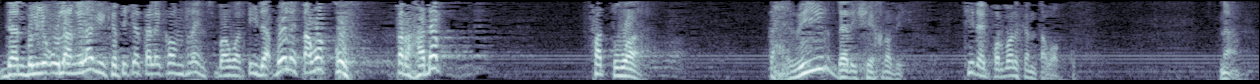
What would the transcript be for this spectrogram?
Dan beliau ulangi lagi ketika telekonferensi bahwa tidak boleh tawakuf terhadap fatwa tahzir dari Syekh Rabi. Tidak diperbolehkan tawakuf. Nah.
